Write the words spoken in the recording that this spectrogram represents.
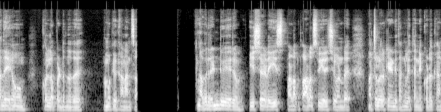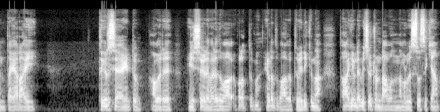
അദ്ദേഹവും കൊല്ലപ്പെടുന്നത് നമുക്ക് കാണാൻ സാധിക്കും അവർ രണ്ടുപേരും ഈശോയുടെ ഈ പടം പാഠം സ്വീകരിച്ചുകൊണ്ട് മറ്റുള്ളവർക്ക് വേണ്ടി തങ്ങളെ തന്നെ കൊടുക്കാൻ തയ്യാറായി. തീർച്ചയായിട്ടും അവർ ഈശോയുടെ വലതു പുറത്ത് ഇടതു ഭാഗത്തും ഇരിക്കുന്ന ഭാഗ്യം ലഭിച്ചിട്ടുണ്ടാവുമെന്ന് നമ്മൾ വിശ്വസിക്കാം.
